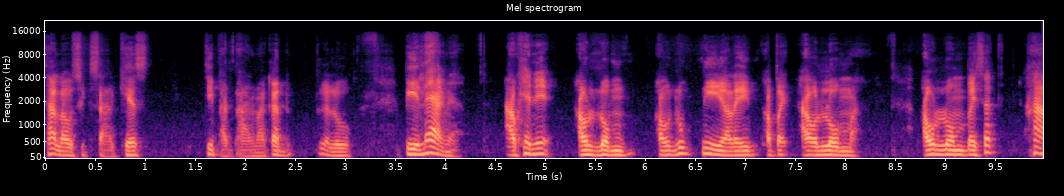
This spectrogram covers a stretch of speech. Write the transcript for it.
ถ้าเราศึกษาเคสที่ผ่านๆมาก็ก็รู้ ปีแรกเนี่ย เอาแค่นี้ เอาลม เอาลูกหนี้อะไร เอาไปเอาลมอะ เอาลมไปสักห้า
